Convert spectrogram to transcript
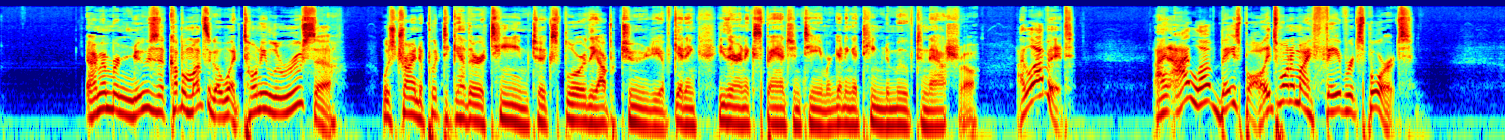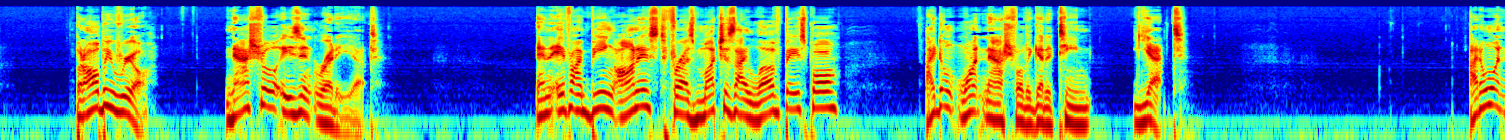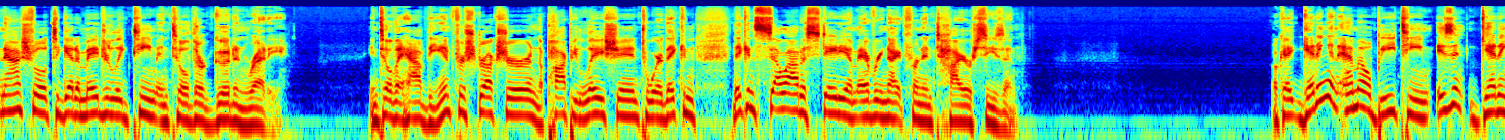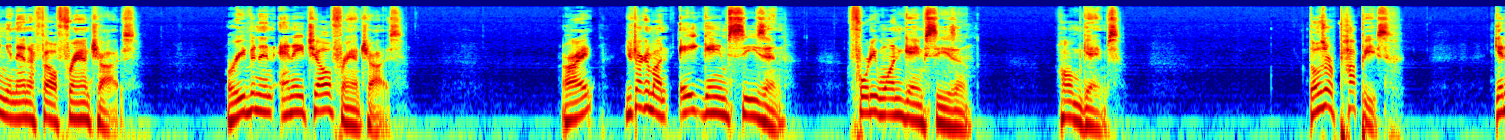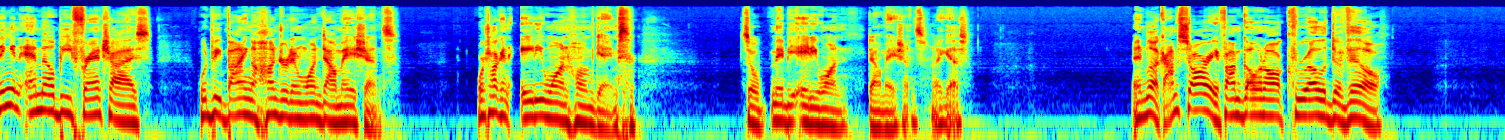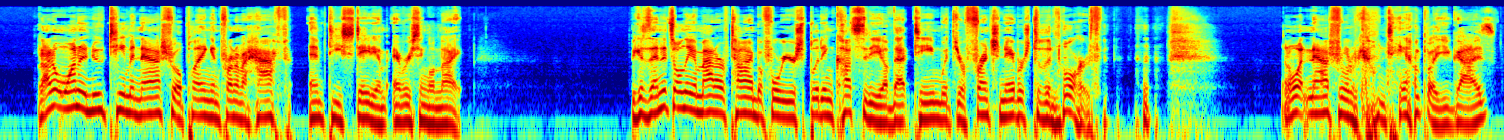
I remember news a couple months ago. What Tony La Russa was trying to put together a team to explore the opportunity of getting either an expansion team or getting a team to move to Nashville. I love it. I, I love baseball. It's one of my favorite sports. But I'll be real. Nashville isn't ready yet. And if I'm being honest, for as much as I love baseball, I don't want Nashville to get a team yet. I don't want Nashville to get a major league team until they're good and ready. Until they have the infrastructure and the population to where they can they can sell out a stadium every night for an entire season. Okay, getting an MLB team isn't getting an NFL franchise or even an NHL franchise. All right? You're talking about an 8 game season 41 game season, home games. Those are puppies. Getting an MLB franchise would be buying 101 Dalmatians. We're talking 81 home games. So maybe 81 Dalmatians, I guess. And look, I'm sorry if I'm going all Cruella de Vil, but I don't want a new team in Nashville playing in front of a half empty stadium every single night because then it's only a matter of time before you're splitting custody of that team with your French neighbors to the north. I don't want Nashville to become Tampa, you guys.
